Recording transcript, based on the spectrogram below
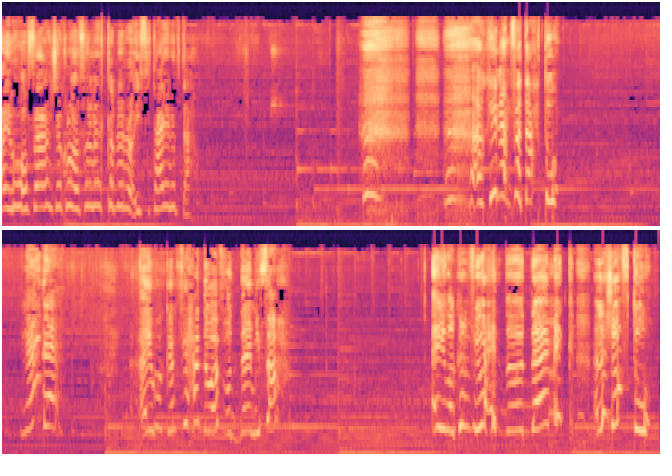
أيوه هو فعلا شكله مقفول من الكابل الرئيسي. تعالي نفتحه. أخيرا فتحته. ندى أيوه كان في حد واقف قدامي صح؟ أيوه كان في واحد قدامك. أنا شفته.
